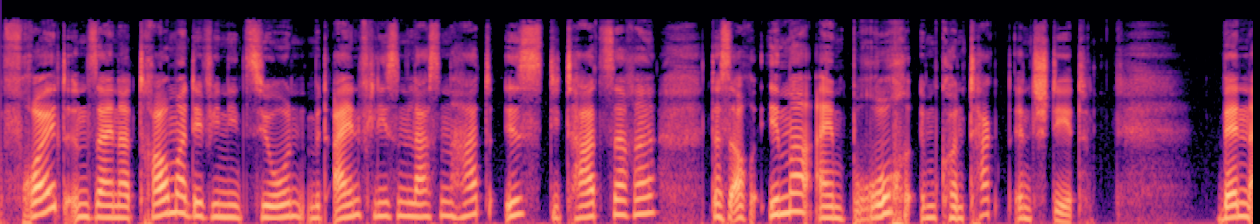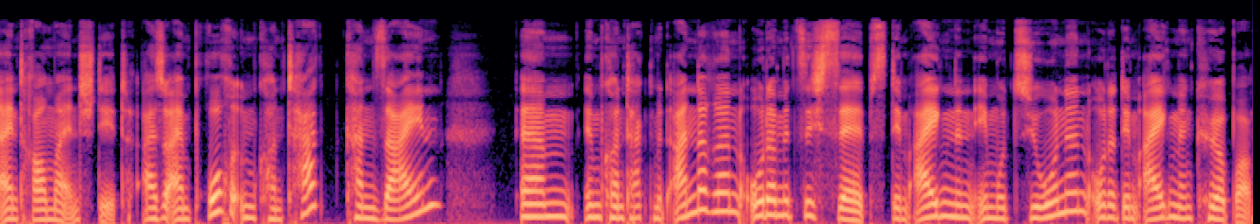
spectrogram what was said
Freud in seiner Traumadefinition mit einfließen lassen hat, ist die Tatsache, dass auch immer ein Bruch im Kontakt entsteht, wenn ein Trauma entsteht. Also ein Bruch im Kontakt kann sein, ähm, im Kontakt mit anderen oder mit sich selbst, dem eigenen Emotionen oder dem eigenen Körper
